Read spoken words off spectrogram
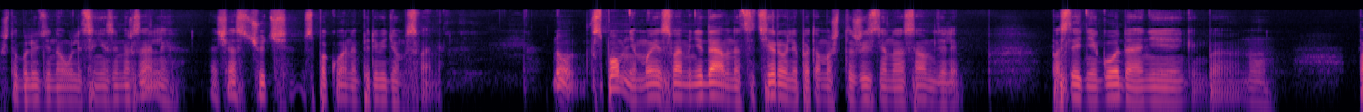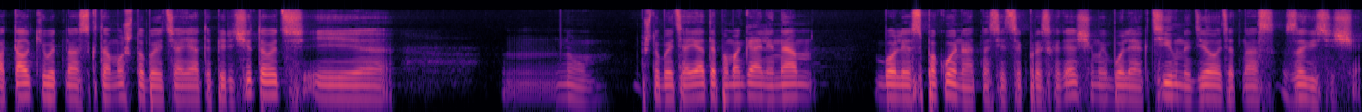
чтобы люди на улице не замерзали. А сейчас чуть спокойно переведем с вами. Ну, вспомним, мы с вами недавно цитировали, потому что жизнь на самом деле последние годы они как бы ну, подталкивают нас к тому, чтобы эти аяты перечитывать и ну, чтобы эти аяты помогали нам более спокойно относиться к происходящему и более активно делать от нас зависящее.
